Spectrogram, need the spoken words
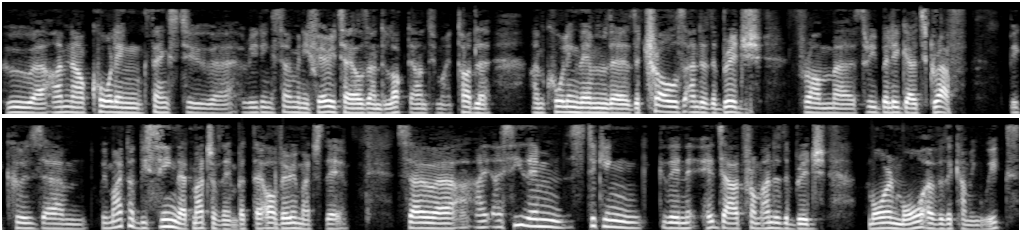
who uh, I'm now calling, thanks to uh, reading so many fairy tales under lockdown to my toddler, I'm calling them the, the trolls under the bridge from uh, Three Billy Goats Gruff because um, we might not be seeing that much of them, but they are very much there. So uh, I, I, see them sticking their heads out from under the bridge more and more over the coming weeks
